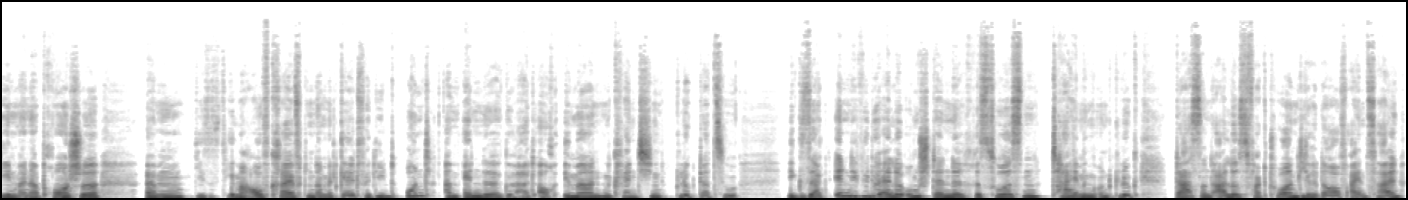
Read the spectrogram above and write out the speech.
die in meiner Branche ähm, dieses Thema aufgreift und damit Geld verdient? Und am Ende gehört auch immer ein Quäntchen Glück dazu. Wie gesagt, individuelle Umstände, Ressourcen, Timing und Glück. Das sind alles Faktoren, die darauf einzahlen,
